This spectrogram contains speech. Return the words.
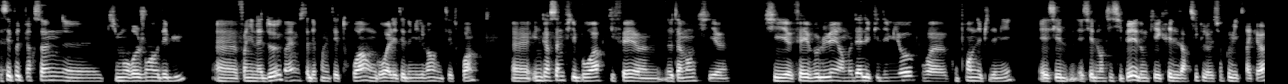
assez peu de personnes qui m'ont rejoint au début. Enfin, il y en a deux quand même, c'est-à-dire qu'on était trois. En gros, à l'été 2020, on était trois. une personne, Philippe Brouard, qui fait notamment qui qui fait évoluer un modèle épidémio pour comprendre l'épidémie et essayer, essayer de l'anticiper, donc qui écrit des articles sur Covid Tracker.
